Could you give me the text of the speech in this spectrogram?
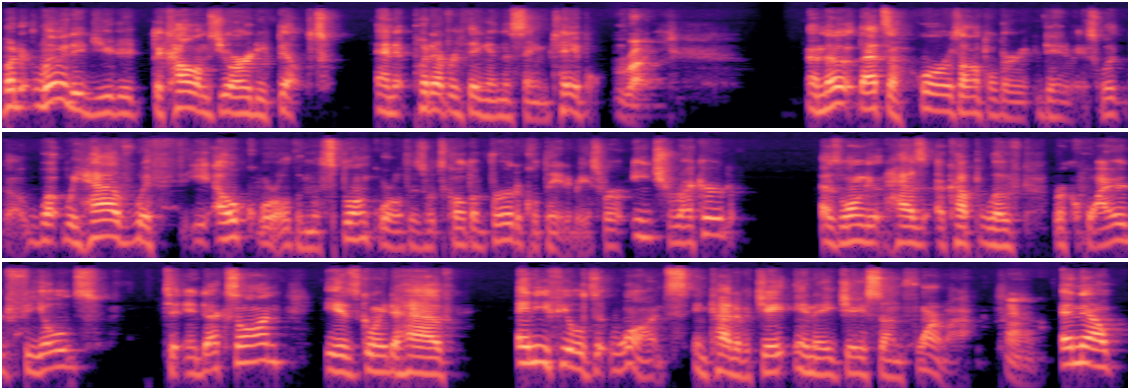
But it limited you to the columns you already built, and it put everything in the same table Right. and that's a horizontal database. What, what we have with the Elk world and the Splunk world is what's called a vertical database, where each record, as long as it has a couple of required fields to index on, is going to have any fields it wants in kind of a J, in a JSON format. Mhm. And now,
